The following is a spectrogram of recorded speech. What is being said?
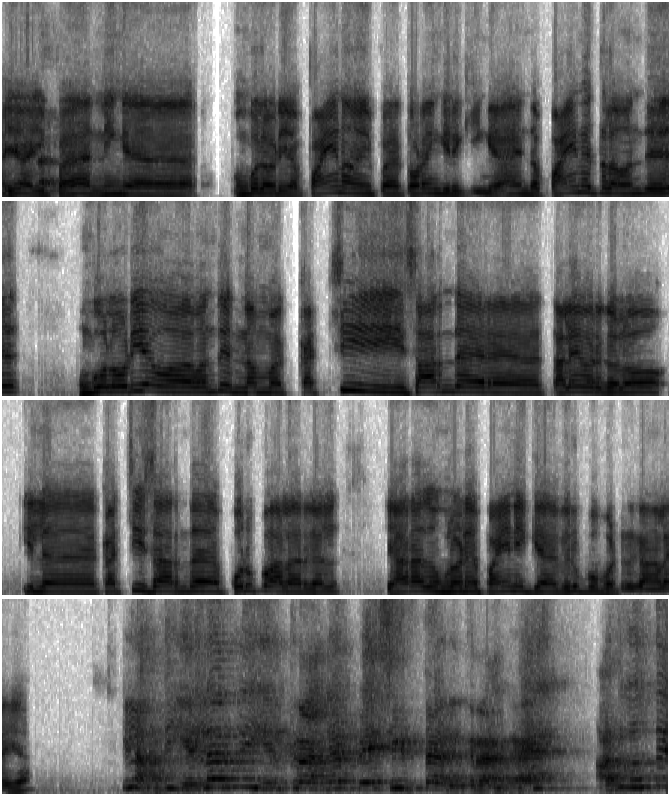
ஐயா இப்ப நீங்க உங்களுடைய பயணம் இப்ப தொடங்கி இருக்கீங்க இந்த பயணத்துல வந்து உங்களுடைய வந்து நம்ம கட்சி சார்ந்த தலைவர்களோ இல்ல கட்சி சார்ந்த பொறுப்பாளர்கள் யாராவது உங்களுடைய பயணிக்க விருப்பப்பட்டிருக்காங்களா ஐயா? இல்ல அது எல்லாருமே இருக்கிறாங்க பேசிட்டு தான் இருக்கிறாங்க. அது வந்து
